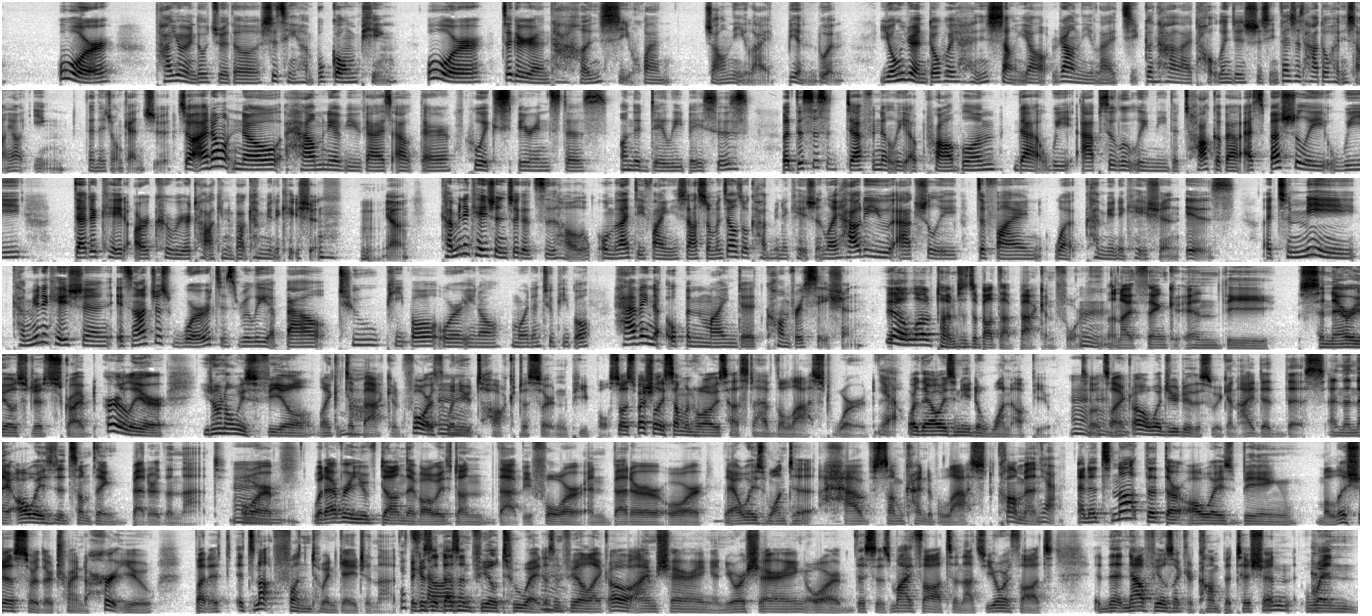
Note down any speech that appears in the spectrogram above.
，or 他永远都觉得事情很不公平，or 这个人他很喜欢找你来辩论，永远都会很想要让你来跟他来讨论一件事情，但是他都很想要赢的那种感觉。So I don't know how many of you guys out there who experience this on a daily basis. But this is definitely a problem that we absolutely need to talk about, especially we dedicate our career talking about communication. Mm. Yeah. communication 这个字好了，我们来 define 一下什么叫做 communication。Like how do you actually define what communication is? Like to me, communication it's not just words, it's really about two people or you know, more than two people having an open-minded conversation. Yeah, a lot of times it's about that back and forth. Mm. And I think in the scenarios described earlier, you don't always feel like it's a back and forth mm. when you mm. talk to certain people. So, especially someone who always has to have the last word. Yeah. Or they always need to one up you. Mm-hmm. So it's like, oh, what'd you do this weekend? I did this. And then they always did something better than that. Mm. Or whatever you've done, they've always done that before and better. Or they always want to have some kind of last comment. Yeah. And it's not that they're always being malicious or they're trying to hurt you, but it, it's not fun to engage in that it's because not. it doesn't feel two way. It doesn't mm. feel like, oh, I'm sharing and you're sharing, or this is my thoughts and that's your thoughts. And it now feels like a competition when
